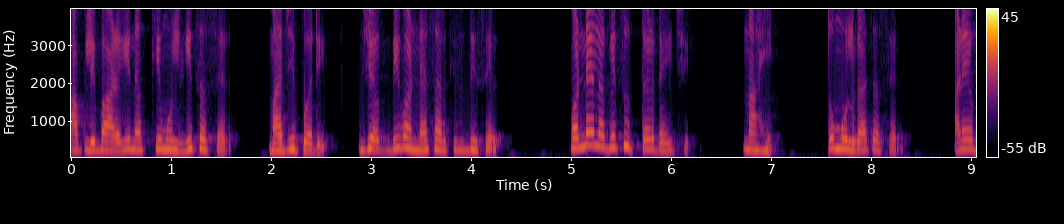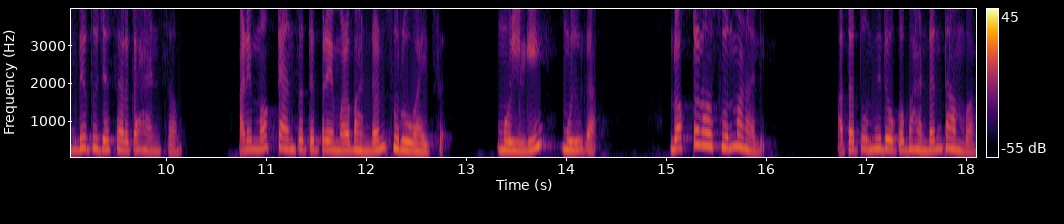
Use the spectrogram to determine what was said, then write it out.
आपली बाळगी नक्की मुलगीच असेल माझी परी जी अगदी वणण्यासारखीच दिसेल. वणण्या लगेच उत्तर द्यायची नाही तो मुलगाच असेल आणि अगदी तुझ्यासारखा हँडसम आणि मग त्यांचं ते प्रेमळ भांडण सुरू व्हायचं. मुलगी मुलगा. डॉक्टर हसून म्हणाली आता तुम्ही दोघं भांडण थांबवा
